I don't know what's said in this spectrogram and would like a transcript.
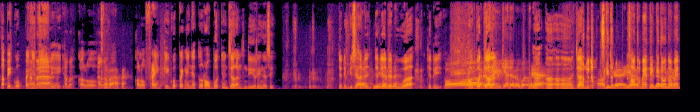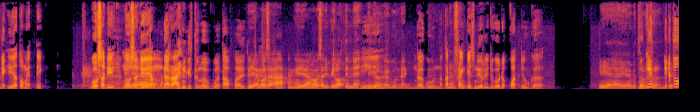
Tapi gue pengen Karena ini apa? kalau Apa? Apa apa? kalau Frankie gue pengennya tuh robotnya jalan sendiri nggak sih? Jadi bisa Jalan ada sendiri jadi ada dua. Jadi Oh, robot ada jalan. Frankie, ada robotnya ya. eh, eh, eh, Oh, jalan dilepas Oh, gitu iya, iya, otomatis gitu otomatis. iya otomatis. Gak usah di nggak usah Iya, dia yang apa- mendarain gitu loh buat apa aja. Iya nggak usah, ah, iya nggak usah dipilotin ya. Jadi Iya. nggak guna ya. Nggak guna. Kan. Frankie sendiri juga udah kuat juga. Iya iya betul. Mungkin betul. dia tuh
